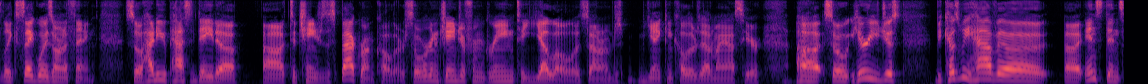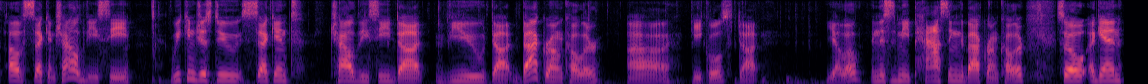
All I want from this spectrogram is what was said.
like segues aren't a thing. So how do you pass data uh, to change this background color. So we're going to change it from green to yellow. It's, I don't know, I'm just yanking colors out of my ass here. Uh, so here you just, because we have a, a, instance of second child VC, we can just do second child VC dot view dot background color uh, equals dot yellow. And this is me passing the background color. So again,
